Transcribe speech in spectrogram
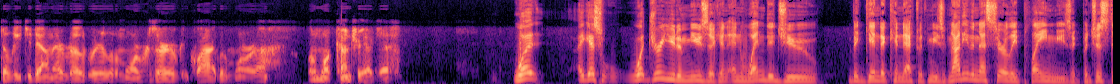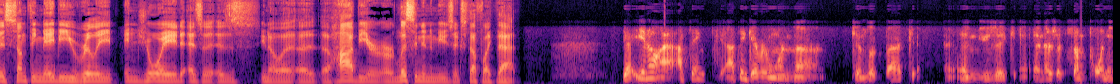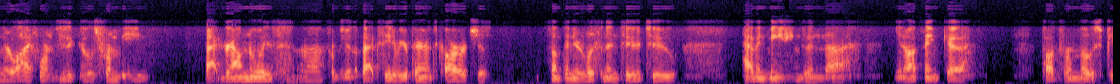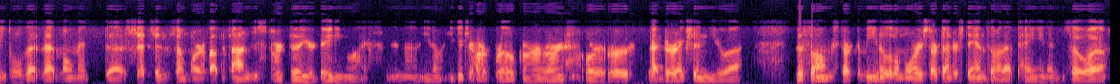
to lead you down that road where you're a little more reserved and quiet, a little more uh, a little more country, I guess. What I guess what drew you to music, and and when did you begin to connect with music? Not even necessarily playing music, but just as something maybe you really enjoyed as a as you know a, a hobby or, or listening to music, stuff like that. Yeah, you know, I, I think I think everyone uh, can look back in music, and there's at some point in your life where music goes from being background noise, uh, from you in the back seat of your parents' car. It's just something you're listening to, to having meetings, and uh, you know, I think uh, talk for most people that that moment uh, sets in somewhere about the time you start uh, your dating life, and uh, you know, you get your heart broke, or or or, or that direction you. uh the songs start to mean a little more. You start to understand some of that pain, and so uh,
